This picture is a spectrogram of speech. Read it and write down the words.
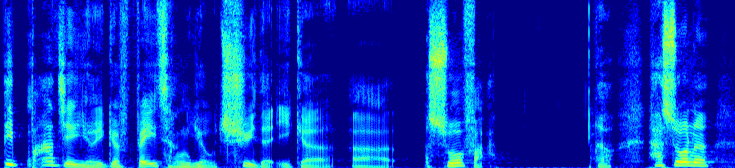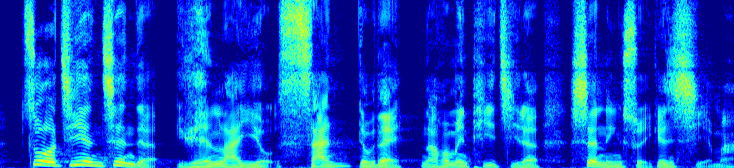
第八节有一个非常有趣的一个呃说法，好，他说呢，做见证的原来有三，对不对？然后后面提及了圣灵、水跟血嘛。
